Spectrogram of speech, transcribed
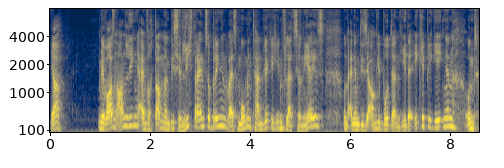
ja, mir war es ein Anliegen, einfach da mal ein bisschen Licht reinzubringen, weil es momentan wirklich inflationär ist und einem diese Angebote an jeder Ecke begegnen und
